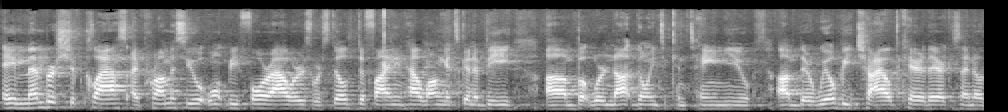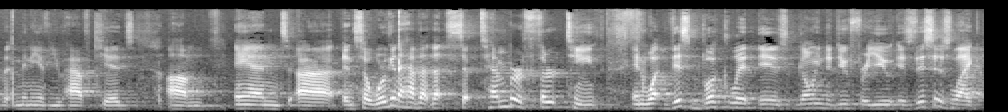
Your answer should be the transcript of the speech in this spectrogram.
a membership class. I promise you it won't be four hours. We're still defining how long it's going to be. Um, but we're not going to contain you. Um, there will be childcare there because I know that many of you have kids. Um, and, uh, and so we're going to have that. That's September 13th. And what this booklet is going to do for you is this is like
